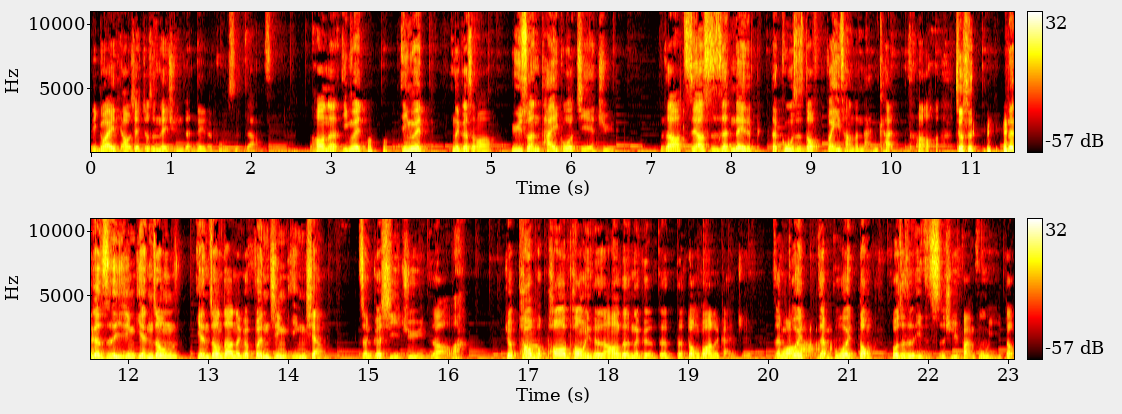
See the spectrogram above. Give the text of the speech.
另外一条线就是那群人类的故事这样子。然后呢，因为 因为那个什么预算太过拮据。你知道，只要是人类的的故事都非常的难看，你知道吗？就是那个是已经严重 严重到那个分镜影响整个戏剧，你知道吗？就 Power PowerPoint 然后的那个的的动画的感觉，人不会人不会动，或者是一直持续反复移动。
